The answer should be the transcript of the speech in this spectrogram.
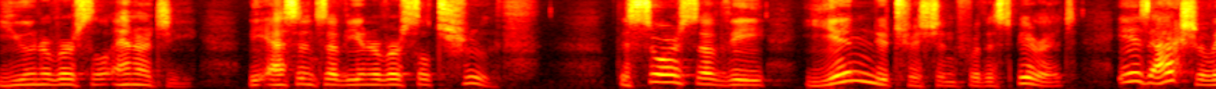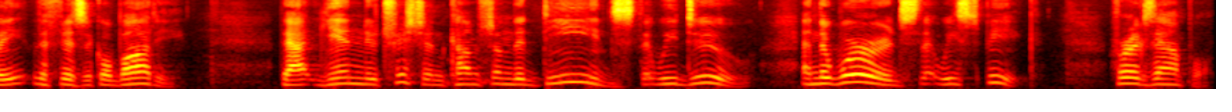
universal energy, the essence of universal truth. The source of the yin nutrition for the spirit is actually the physical body. That yin nutrition comes from the deeds that we do and the words that we speak. For example,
